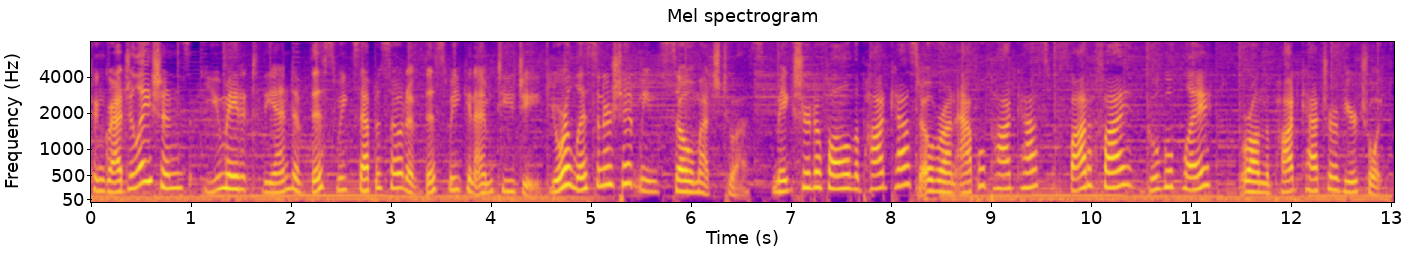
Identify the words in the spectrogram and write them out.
Congratulations! You made it to the end of this week's episode of This Week in MTG. Your listenership means so much to us. Make sure to follow the podcast over on Apple Podcasts, Spotify, Google Play, or on the podcatcher of your choice.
